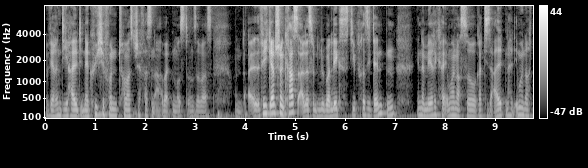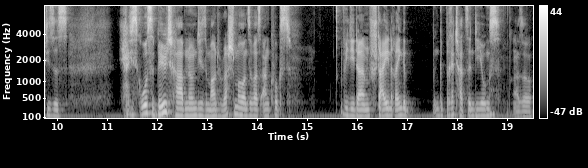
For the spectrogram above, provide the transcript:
während die halt in der Küche von Thomas Jefferson arbeiten musste und sowas. Und äh, finde ich ganz schön krass alles, wenn du überlegst, dass die Präsidenten in Amerika immer noch so, gerade diese Alten, halt immer noch dieses, ja, dieses große Bild haben, ne, und diese Mount Rushmore und sowas anguckst, wie die da im Stein reingebrettert sind, die Jungs. Also,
